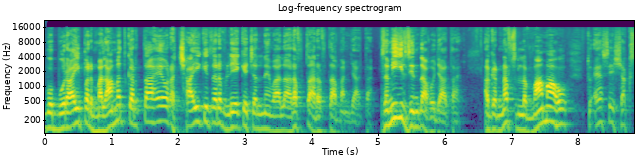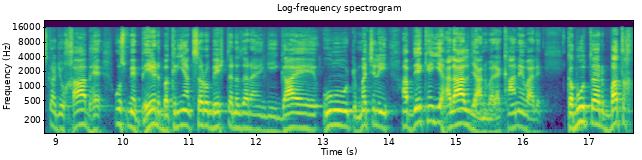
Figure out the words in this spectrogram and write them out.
وہ برائی پر ملامت کرتا ہے اور اچھائی کی طرف لے کے چلنے والا رفتہ رفتہ بن جاتا ہے، ضمیر زندہ ہو جاتا ہے۔ اگر نفس لوامہ ہو تو ایسے شخص کا جو خواب ہے، اس میں بھیڑ بکریاں اکثر و بیشتر نظر آئیں گی۔ گائے، اونٹ، مچھلی۔ اب دیکھیں، یہ حلال جانور ہے، کھانے والے۔ کبوتر، بطخ،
